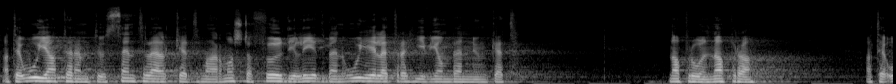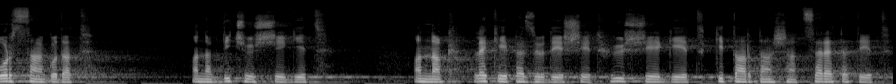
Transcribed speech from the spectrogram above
a Te újjáteremtő szent lelked már most a földi létben új életre hívjon bennünket. Napról napra a Te országodat annak dicsőségét, annak leképeződését, hűségét, kitartását, szeretetét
